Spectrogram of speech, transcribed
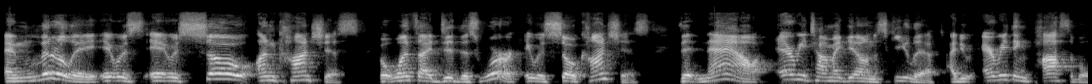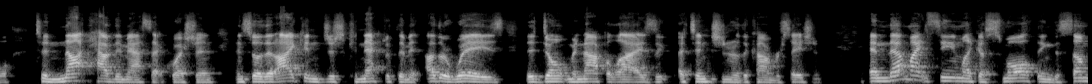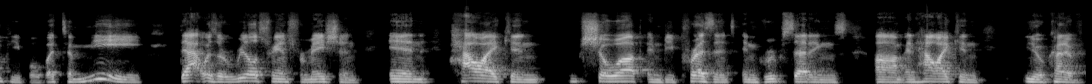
And literally, it was it was so unconscious. But once I did this work, it was so conscious that now every time I get on a ski lift, I do everything possible to not have them ask that question and so that I can just connect with them in other ways that don't monopolize the attention or the conversation. And that might seem like a small thing to some people, but to me, that was a real transformation in how I can show up and be present in group settings um, and how I can, you know, kind of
